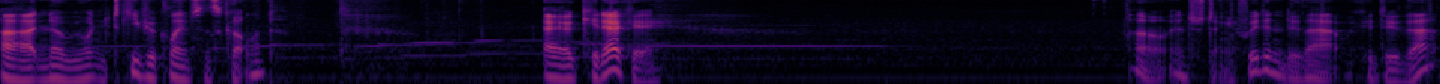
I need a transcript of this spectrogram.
Uh, no, we want you to keep your claims in Scotland. Okie dokie. Oh, interesting. If we didn't do that, we could do that.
